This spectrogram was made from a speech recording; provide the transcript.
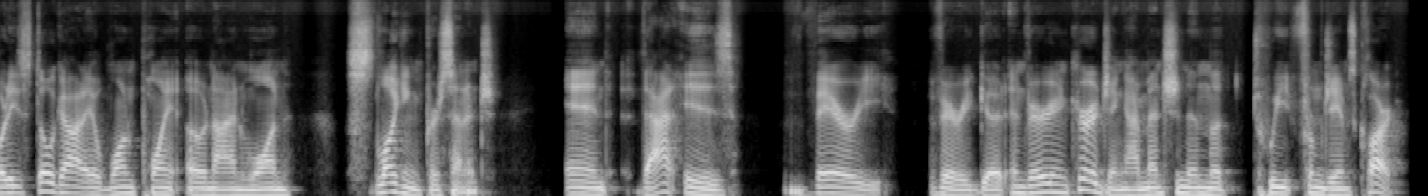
but he's still got a 1.091 slugging percentage. And that is very, very good and very encouraging. I mentioned in the tweet from James Clark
